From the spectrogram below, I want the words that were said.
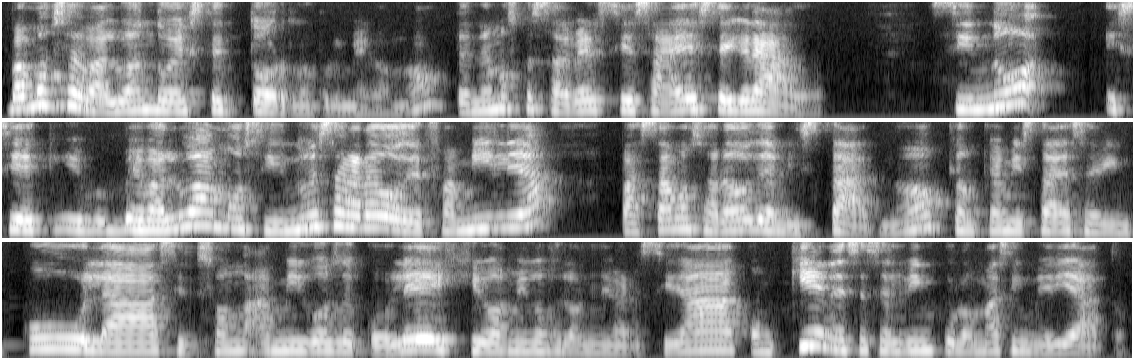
vamos evaluando este entorno primero, ¿no? Tenemos que saber si es a ese grado. Si no, si evaluamos si no es a grado de familia, pasamos al lado de amistad, ¿no? Que aunque amistades se vincula, si son amigos de colegio, amigos de la universidad, con quiénes es el vínculo más inmediato.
